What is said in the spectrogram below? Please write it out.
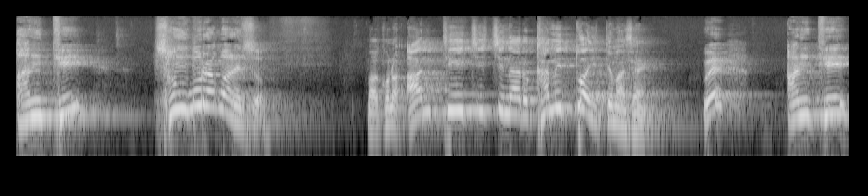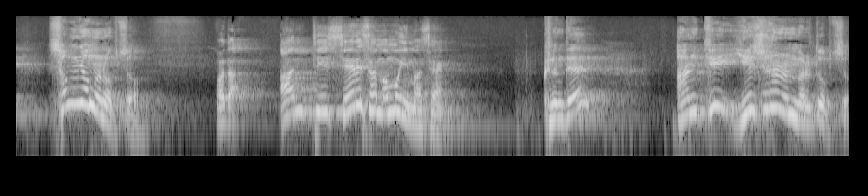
안티 성부라고 안 했어? まあ、このアンティ父なる神とは言ってません 왜 안티 성령은 없어? またアンティ聖霊様もいません 그런데 안티 예수라는 말도 없어.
